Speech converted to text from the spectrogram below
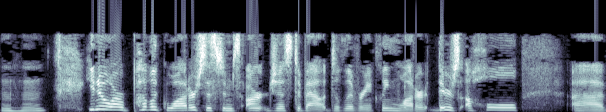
Mm-hmm. You know, our public water systems aren't just about delivering clean water. There's a whole uh,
